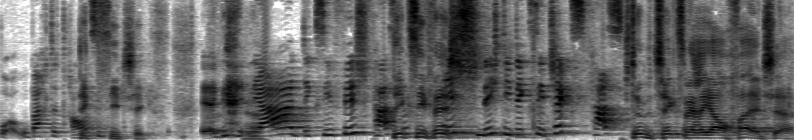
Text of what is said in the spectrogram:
beobachtet draußen. Dixie Chicks. Äh, ja. ja. Dixie Fish, fast. Dixie Fish. Fish. Nicht die Dixie Chicks, fast. Stimmt, Chicks wäre ja auch falsch. Ja.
